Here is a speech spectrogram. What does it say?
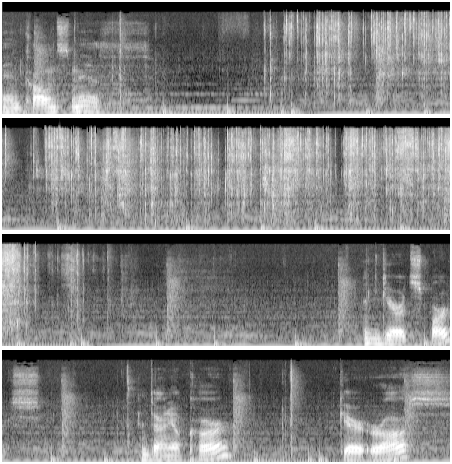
And Colin Smith. Garrett Sparks, Daniel Carr, Garrett Ross,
